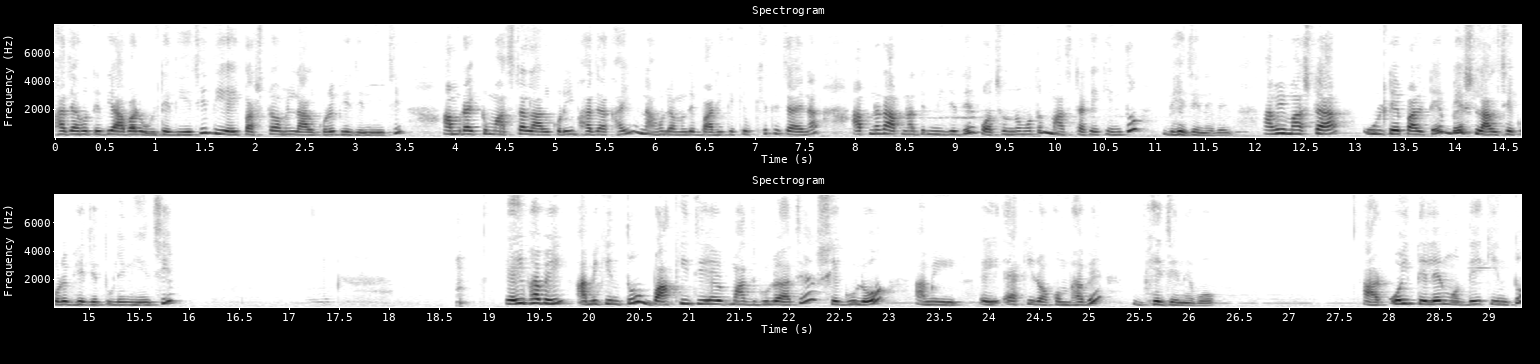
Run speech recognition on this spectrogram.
ভাজা হতে দিয়ে আবার উল্টে দিয়েছি, দিয়ে এই পাশটাও আমি লাল করে ভেজে নিয়েছি। আমরা একটু মাছটা লাল করেই ভাজা খাই, না হলে আমাদের বাড়িতে কেউ খেতে চায় না। আপনারা আপনাদের নিজেদের পছন্দ মতন মাছটাকে কিন্তু ভেজে নেবেন। আমি মাছটা উল্টে পাল্টে বেশ লালচে করে ভেজে তুলে নিয়েছি। এইভাবেই আমি কিন্তু বাকি যে মাছগুলো আছে, সেগুলো আমি এই একই রকমভাবে ভেজে নেব। আর ওই তেলের মধ্যেই কিন্তু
